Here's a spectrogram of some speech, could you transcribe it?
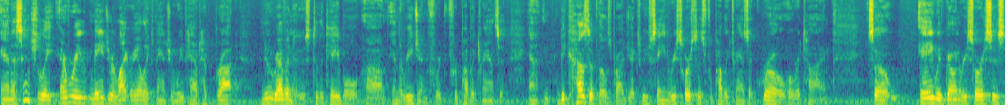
And essentially, every major light rail expansion we've had have brought new revenues to the table um, in the region for, for public transit. And because of those projects, we've seen resources for public transit grow over time. So A, we've grown resources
